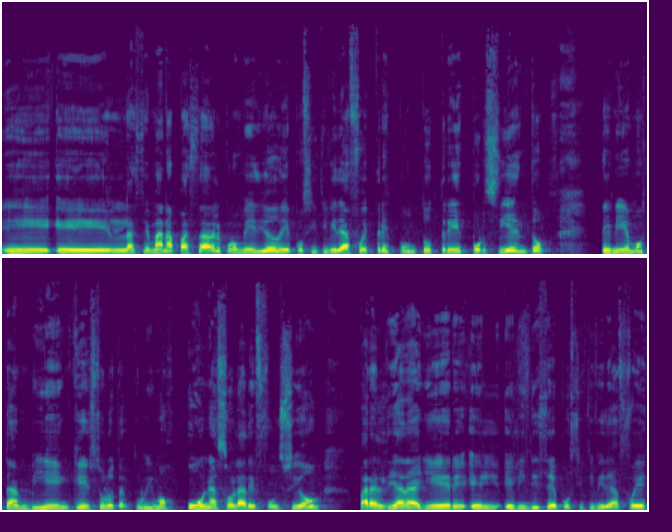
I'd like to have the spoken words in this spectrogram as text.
Eh, eh, la semana pasada el promedio de positividad fue 3.3%. Teníamos también que solo tuvimos una sola defunción. Para el día de ayer el, el índice de positividad fue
